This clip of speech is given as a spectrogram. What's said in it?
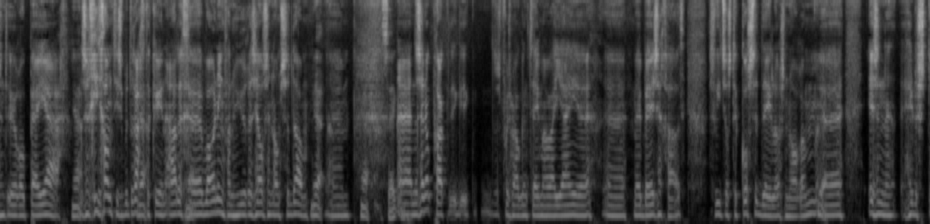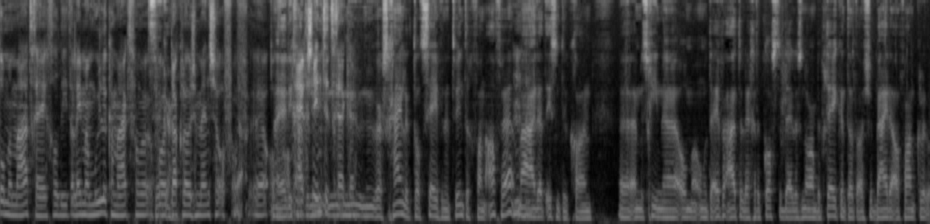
100.000 euro per jaar. Dat is een gigantisch bedrag. Daar kun je een aardige woning van huren, zelfs in Amsterdam. Ja, um, zeker. En er zijn ook praktisch, dat is volgens mij ook een thema waar jij uh, uh, mee bezighoudt. Zoiets als de kostendelersnorm uh, is een hele stomme maatregel die het alleen maar moeilijker maakt voor, voor dakloze mensen of, of, uh, om, nee, ergens in te trekken. Nu, nu, waarschijnlijk tot 27 van af, hè? Mhm. maar dat is natuurlijk gewoon. Uh, misschien uh, om, om het even uit te leggen, de kostendelersnorm betekent dat als je beide afhankelijk,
